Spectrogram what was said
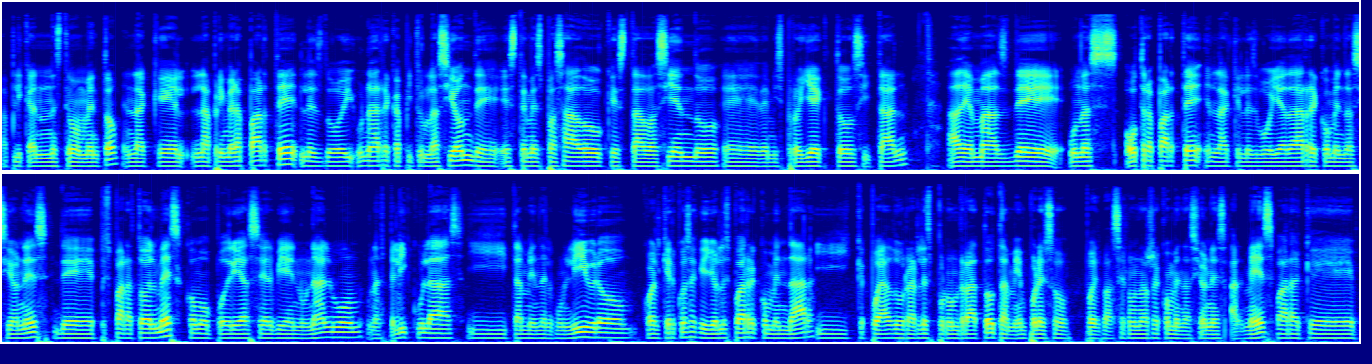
aplicando en este momento, en la que la primera parte les doy una recapitulación de este mes pasado, que he estado haciendo, eh, de mis proyectos y tal, además de una otra parte en la que les voy a dar recomendaciones de pues para todo el mes, como podría ser bien un álbum, unas películas y también algún libro, cualquier cosa que yo les pueda recomendar y que pueda durarles por un rato, también por eso pues va a ser unas recomendaciones al mes para que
